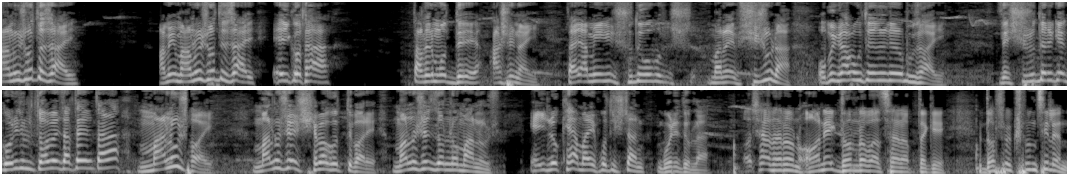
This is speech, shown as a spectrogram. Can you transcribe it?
মানুষ হতে চাই, আমি মানুষ হতে চাই, এই কথা তাদের মধ্যে আসে নাই। তাই আমি শুধু মানে শিশু না অভিভাবকদেরকে বুঝাই যে, শিশুদেরকে গড়ে তুলতে হবে যাতে তারা মানুষ হয়, মানুষের সেবা করতে পারে, মানুষের জন্য মানুষ। এই লক্ষ্যে আমার এই প্রতিষ্ঠান গড়ে তোলা। অসাধারণ, অনেক ধন্যবাদ স্যার আপনাকে। দর্শক, শুনছিলেন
